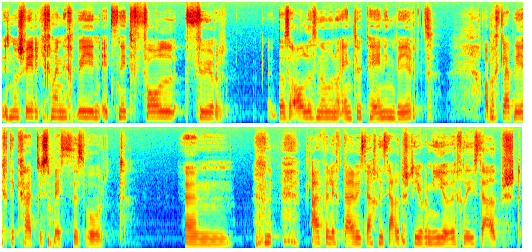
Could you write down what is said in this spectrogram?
ist noch schwierig. Ich meine, ich bin jetzt nicht voll für, dass alles nur noch entertaining wird. Aber ich glaube, Leichtigkeit ist ein besseres Wort. Ähm, auch vielleicht teilweise auch ein bisschen Selbstironie oder ein bisschen selbst,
